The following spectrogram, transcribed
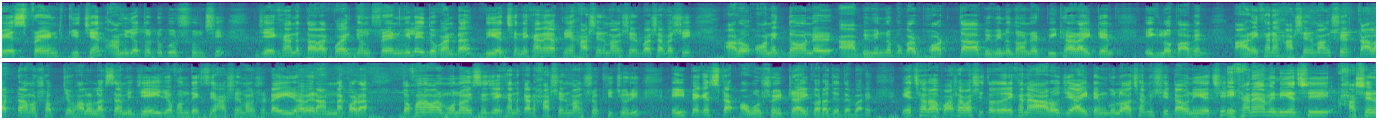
বেস্ট ফ্রেন্ড কিচেন আমি যতটুকু শুনছি যে এখানে তারা কয়েকজন ফ্রেন্ড মিলে এই দোকানটা দিয়েছেন। এখানে আপনি হাঁসের, মাংসের পাশাপাশি আরও অনেক ধরনের বিভিন্ন প্রকার ভর্তা, বিভিন্ন ধরনের পিঠার আইটেম এগুলো পাবেন। আর এখানে হাঁসের, মাংসের কালারটা আমার সবচেয়ে ভালো লাগছে। আমি যেই যখন দেখছি হাঁসের, মাংসটা এইভাবে রান্না করা, তখন আমার মনে হয়েছে যে এখানকার হাঁসের, মাংস, খিচুড়ি, এই প্যাকেজটা অবশ্যই ট্রাই করা যেতে পারে। এছাড়াও পাশাপাশি তাদের এখানে আরও যে আইটেমগুলো আছে, আমি সেটাও নিয়েছি। এখানে আমি নিয়েছি হাঁসের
